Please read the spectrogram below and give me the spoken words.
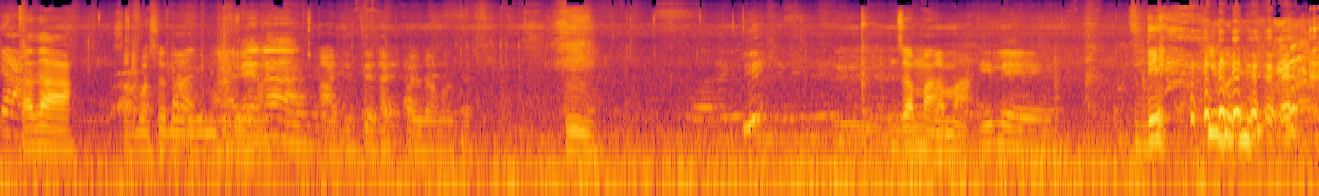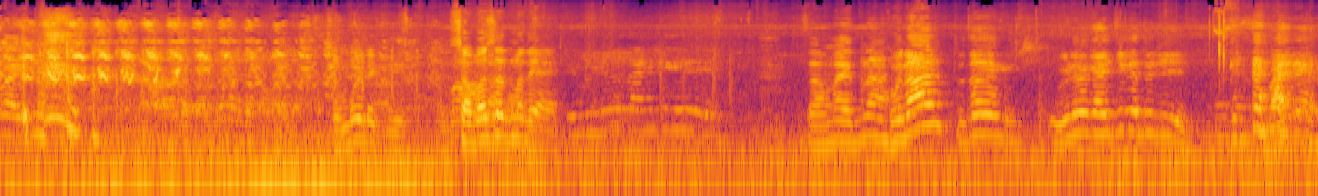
दादा. सभासद आदित्य सकपाल जमा जमा. जमा. दिले. दे. शंभर टक्के. सभासदमध्ये आहे. जमा आहेत ना. कुणाल तुझा व्हिडिओ घ्यायची का तुझी? बाहेर.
